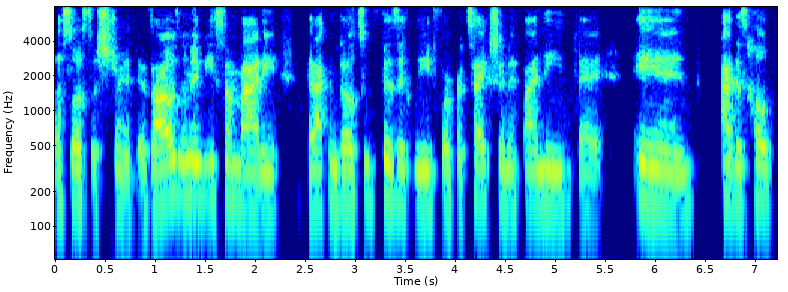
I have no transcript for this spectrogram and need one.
a source of strength. There's always going to be somebody that I can go to physically for protection if I need that. And I just hope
